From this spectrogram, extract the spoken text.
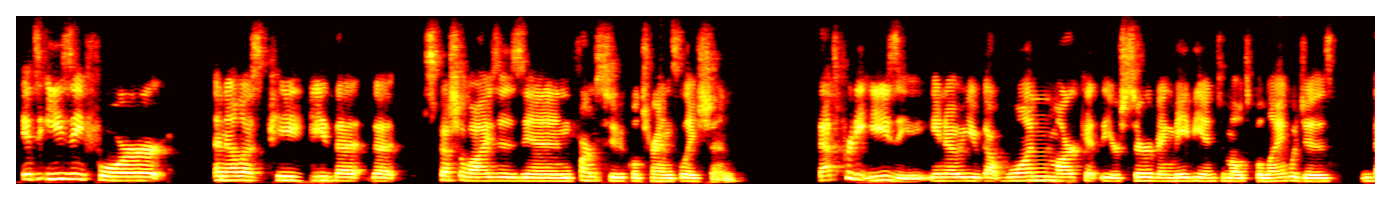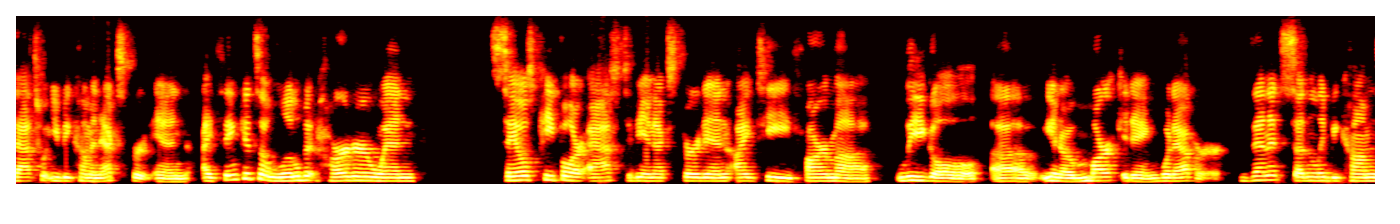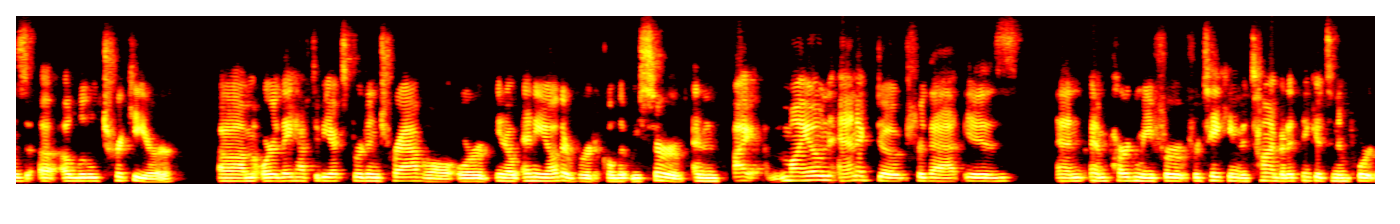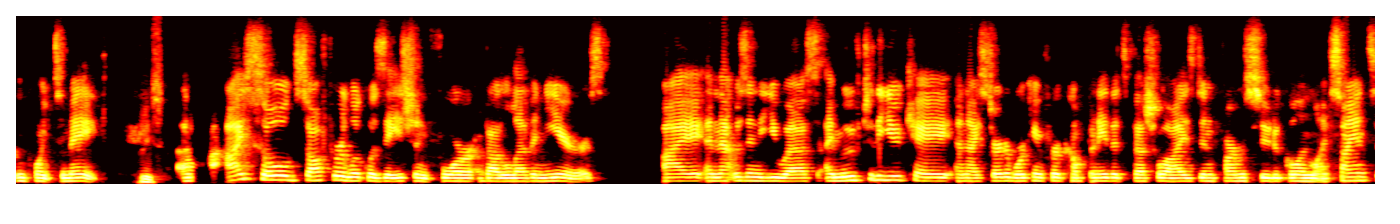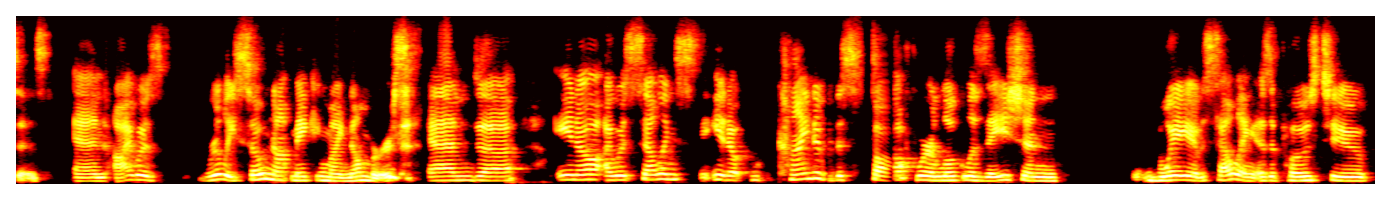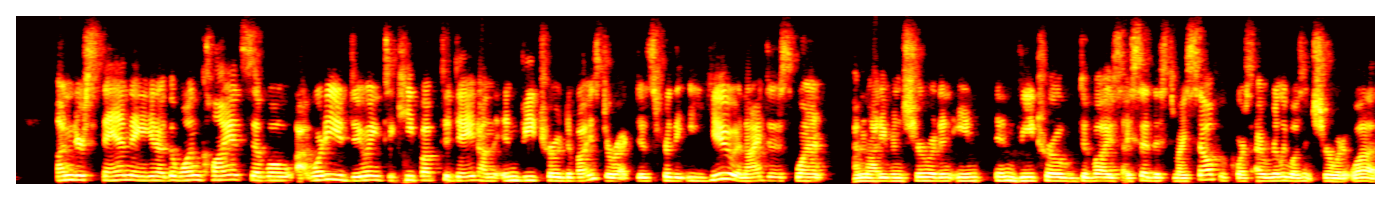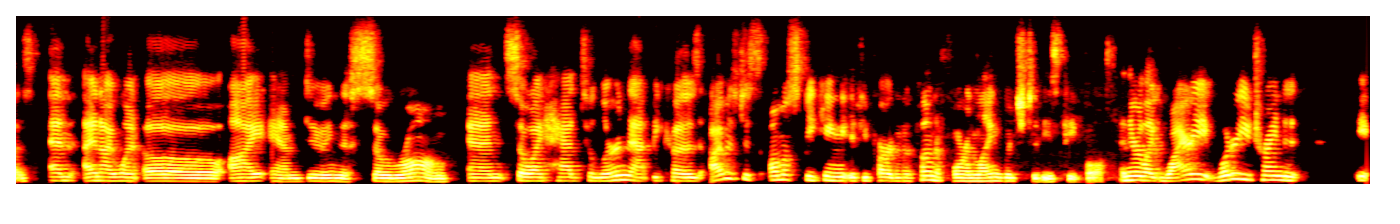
it's easy for an LSP that, that specializes in pharmaceutical translation that's pretty easy. You know, you've got one market that you're serving, maybe into multiple languages. That's what you become an expert in. I think it's a little bit harder when salespeople are asked to be an expert in IT, pharma, legal, uh, you know, marketing, whatever. Then it suddenly becomes a, a little trickier. Um, or they have to be expert in travel or you know any other vertical that we serve and i my own anecdote for that is and and pardon me for for taking the time, but I think it's an important point to make. Please. Uh, I sold software localization for about 11 years. I and that was in the US. I moved to the UK and I started working for a company that specialized in pharmaceutical and life sciences. And I was really so not making my numbers and uh, you know, I was selling, you know, kind of the software localization way of selling as opposed to understanding you know the one client said well what are you doing to keep up to date on the in vitro device directives for the eu and i just went i'm not even sure what an in, vitro device. I said this to myself of course i really wasn't sure what it was. And and i went oh i am doing this so wrong. And so i had to learn that because i was just almost speaking if you pardon the pun a foreign language to these people. And they were like why are you what are you trying to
